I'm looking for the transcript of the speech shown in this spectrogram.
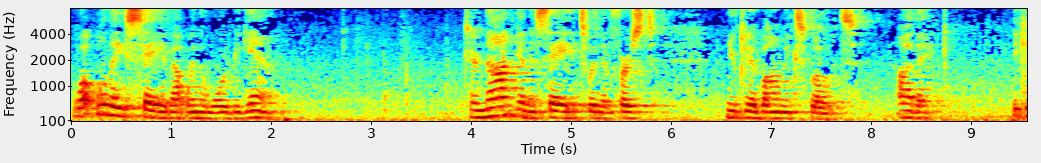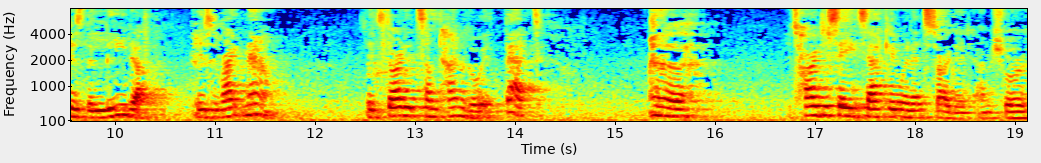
what will they say about when the war began? They're not going to say it's when the first nuclear bomb explodes, are they? Because the lead up is right now. It started some time ago. In fact, uh, it's hard to say exactly when it started. I'm sure,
